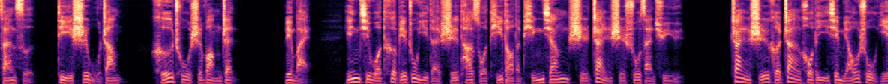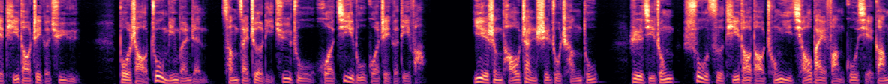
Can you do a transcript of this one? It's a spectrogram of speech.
三四第十五章何处是望镇？另外，引起我特别注意的是，他所提到的萍乡是战时疏散区域，战时和战后的一些描述也提到这个区域。不少著名文人曾在这里居住或记录过这个地方。叶圣陶战时住成都，日记中数次提到到崇义桥拜访顾颉刚。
